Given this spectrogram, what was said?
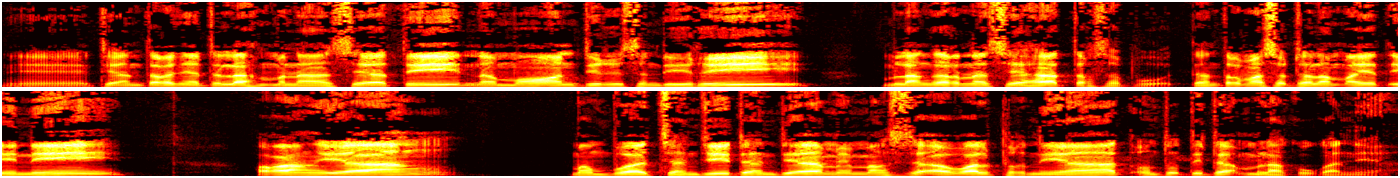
Ya, di antaranya adalah menasihati namun diri sendiri melanggar nasihat tersebut. Dan termasuk dalam ayat ini, orang yang membuat janji dan dia memang sejak awal berniat untuk tidak melakukannya.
